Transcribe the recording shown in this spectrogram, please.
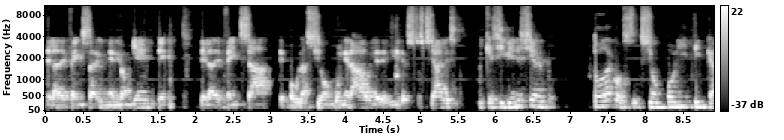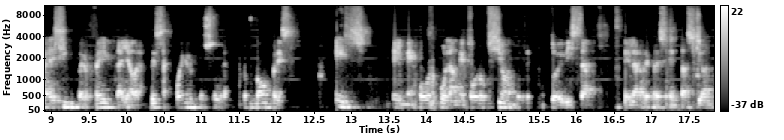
de la defensa del medio ambiente, de la defensa de población vulnerable, de líderes sociales, y que si bien es cierto, toda construcción política es imperfecta y habrá desacuerdos sobre algunos nombres, es el mejor o la mejor opción desde el punto de vista de la representación.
